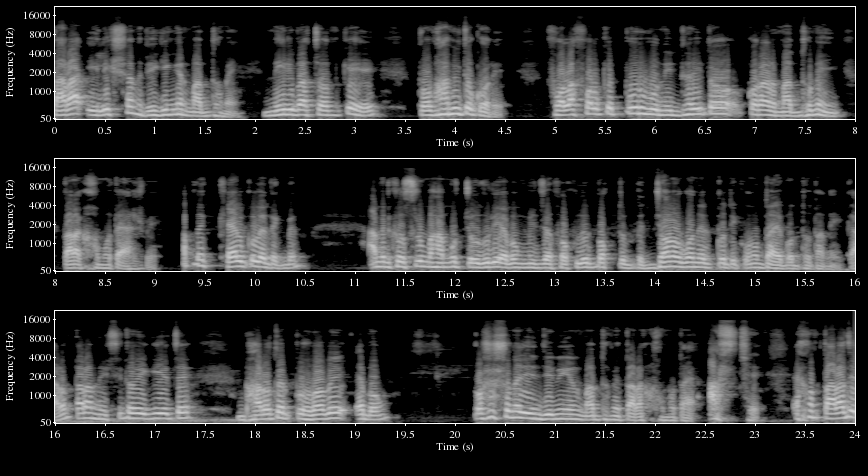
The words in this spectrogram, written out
তারা ইলেকশন রিগিং এর মাধ্যমে নির্বাচনকে প্রভাবিত করে। ফলাফলকে পূর্ব নির্ধারিত করার মাধ্যমেই তারা ক্ষমতায় আসবে। আপনি খেয়াল করলে দেখবেন আমির খসরু, মাহমুদ চৌধুরী এবং মির্জা ফখরুলের বক্তব্যে জনগণের প্রতি কোনো দায়বদ্ধতা নেই। কারণ তারা নিশ্চিত হয়ে গিয়েছে, ভারতের প্রভাবে এবং প্রশাসনের ইঞ্জিনিয়ারের মাধ্যমে তারা ক্ষমতায় আসছে। এখন তারা যে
